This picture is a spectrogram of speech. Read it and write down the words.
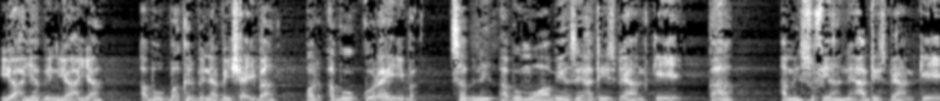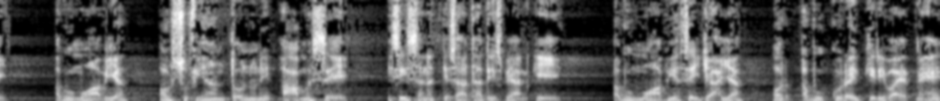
یحییٰ بن یحییٰ ابو بکر بن ابی شیبہ اور ابو قریب، سب نے ابو معاویہ سے حدیث بیان کی۔ کہا، ہمیں سفیان نے حدیث بیان کی۔ ابو معاویہ اور سفیان دونوں نے آمد سے اسی سنت کے ساتھ حدیث بیان کی۔ ابو معاویہ سے یحییٰ اور ابو قریب کی روایت میں ہے،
